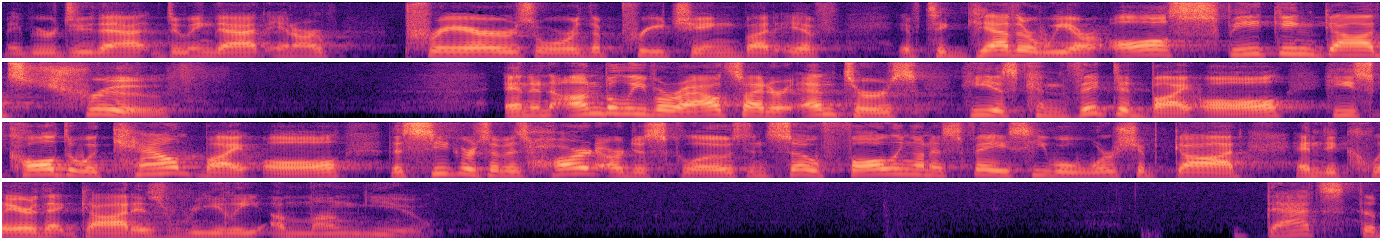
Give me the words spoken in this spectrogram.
maybe we're do that, doing that in our prayers or the preaching, but if, if together we are all speaking God's truth, and an unbeliever or outsider enters, he is convicted by all, he's called to account by all, the secrets of his heart are disclosed, and so, falling on his face, he will worship God and declare that God is really among you. That's the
